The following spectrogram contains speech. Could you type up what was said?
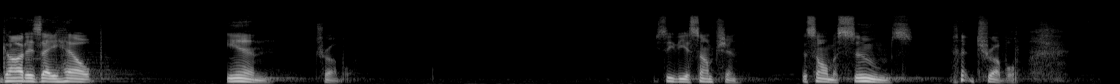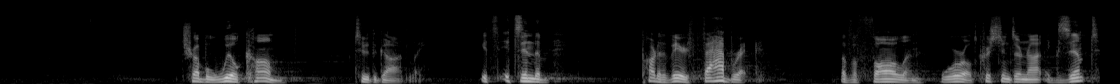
God is a help in trouble. You see the assumption. The psalm assumes trouble. Trouble will come to the godly. It's, it's in the part of the very fabric of a fallen world. Christians are not exempt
